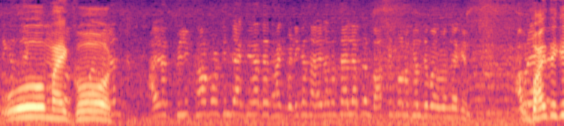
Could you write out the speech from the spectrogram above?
ঠিক ও God. আর এটা ফিলিপ খাওয়ার পর কিন্তু এক জায়গাতে থাকবে ঠিক আছে? আর এটা তো চাইলে আপনি বাস্কেটবলও খেলতে পারবেন দেখেন। ভাই দেখি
